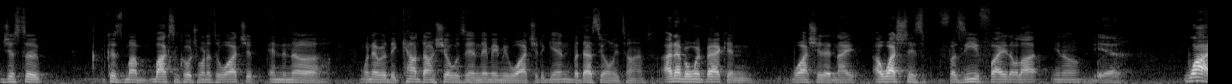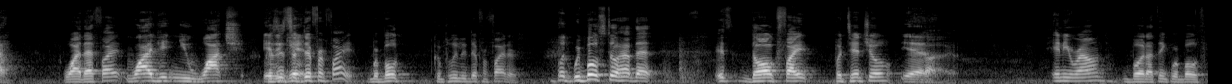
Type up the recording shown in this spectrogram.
just to, because my boxing coach wanted to watch it, and then uh, whenever the countdown show was in, they made me watch it again. But that's the only times. I never went back and watched it at night. I watched his Fiziev fight a lot. You know. Yeah. Why? Why that fight? Why didn't you watch it Because it's a different fight. We're both completely different fighters. But- we both still have that it's dog fight potential. Yeah. uh, any round, but I think we're both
